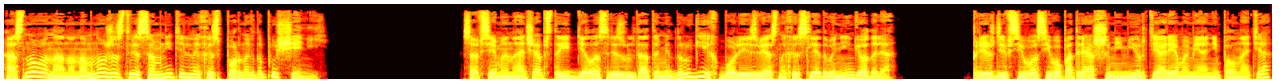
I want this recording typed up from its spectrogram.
основано оно на множестве сомнительных и спорных допущений. Совсем иначе обстоит дело с результатами других, более известных исследований Гёделя. Прежде всего с его потрясшими мир теоремами о неполноте,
